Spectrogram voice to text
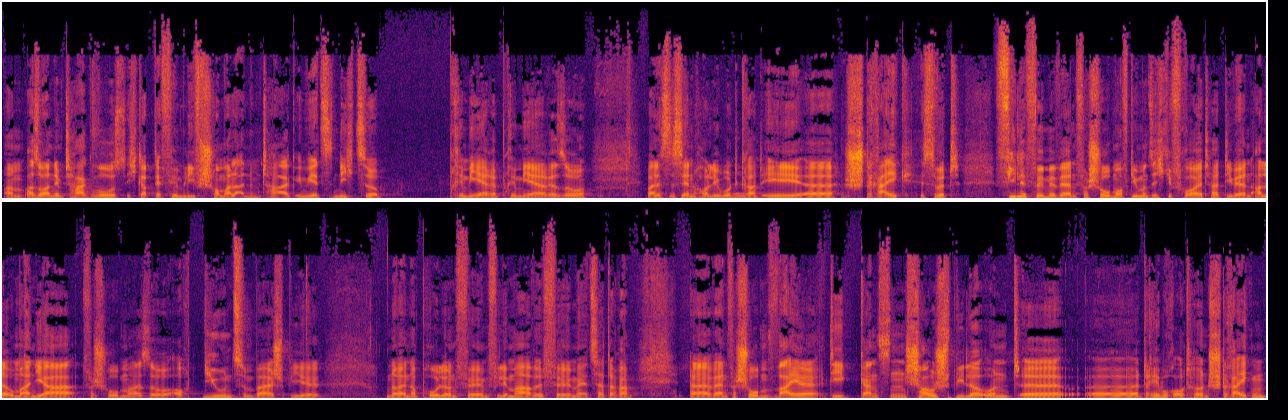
Um, also an dem Tag, wo es, ich glaube, der Film lief schon mal an dem Tag, irgendwie jetzt nicht zur Premiere, Premiere so weil es ist ja in Hollywood gerade eh äh, Streik. Es wird, viele Filme werden verschoben, auf die man sich gefreut hat. Die werden alle um ein Jahr verschoben. Also auch Dune zum Beispiel, neuer Napoleon-Film, viele Marvel-Filme etc. Äh, werden verschoben, weil die ganzen Schauspieler und äh, äh, Drehbuchautoren streiken.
